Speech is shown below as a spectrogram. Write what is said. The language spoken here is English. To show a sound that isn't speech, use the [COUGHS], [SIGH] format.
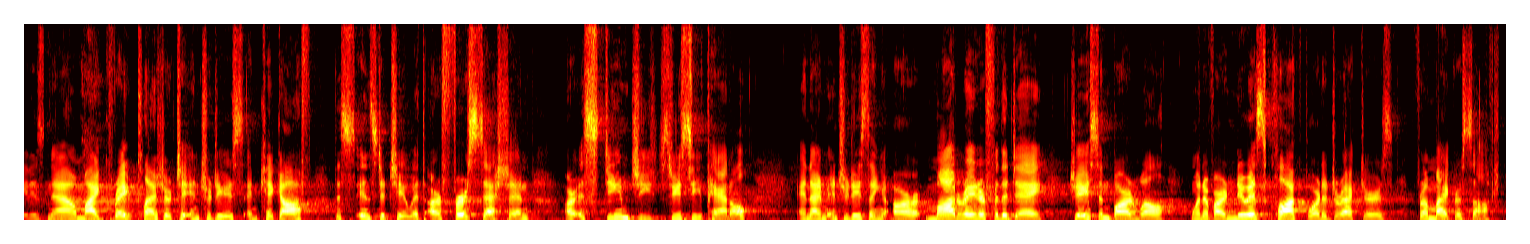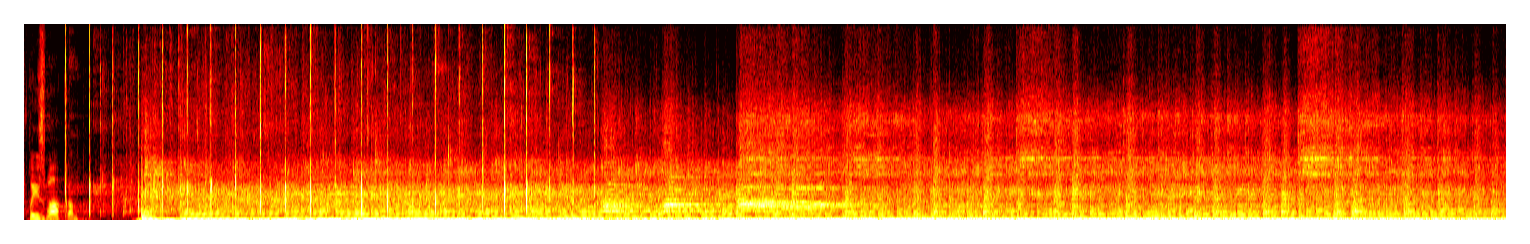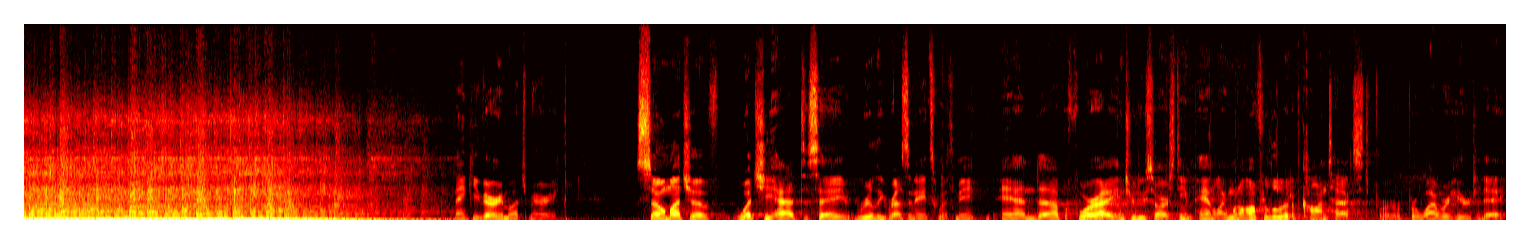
It is now my great pleasure to introduce and kick off this institute with our first session, our esteemed GC panel. And I'm introducing our moderator for the day, Jason Barnwell, one of our newest CLOC Board of Directors from Microsoft. Please welcome. Very much, Mary. So much of what she had to say really resonates with me. And uh, before I introduce our esteemed panel, I want to offer a little bit of context for, for why we're here today.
